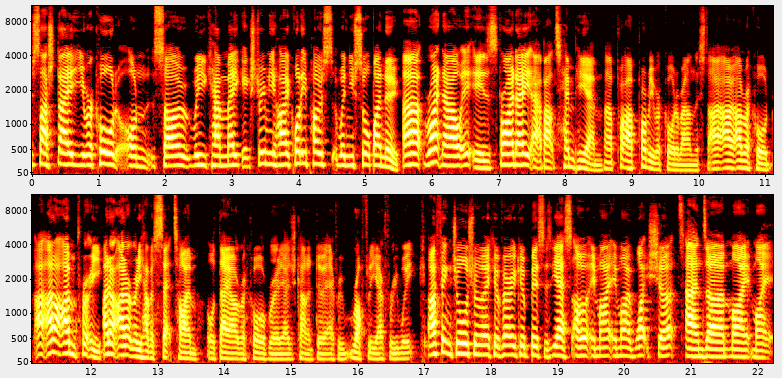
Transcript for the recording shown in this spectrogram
slash day you record on so we can make extremely high quality posts when you sort by new uh right now it is friday at about 10 p.m pro i'll probably record around this time i, I, I record I, i'm pretty i don't i don't really have a set time or day i record really. I just kind of do it every roughly every week. I think george will make a very good business. Yes oh in my in my white shirt and uh my my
